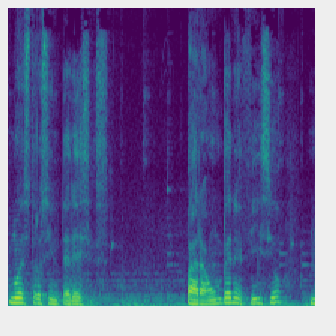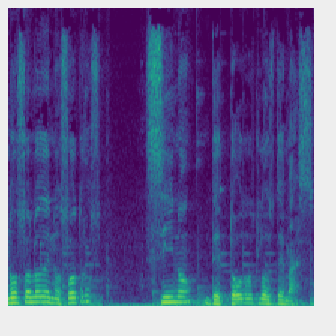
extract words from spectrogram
nuestros intereses para un beneficio no solo de nosotros, sino de todos los demás,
